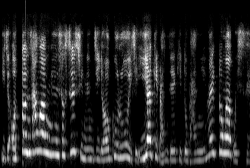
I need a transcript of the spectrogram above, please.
이제 어떤 상황에서 쓸 수 있는지 역으로 이제 이야기 만들기도 많이 활동하고 있어요.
